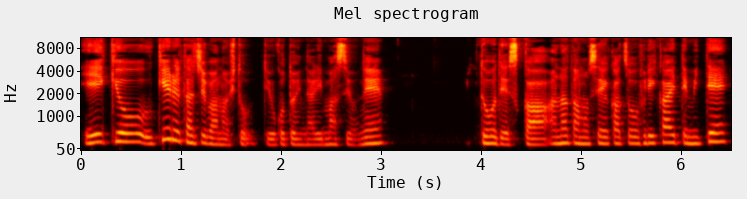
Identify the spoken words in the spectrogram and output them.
影響を受ける立場の人っていうことになりますよね。どうですか？あなたの生活を振り返ってみて、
